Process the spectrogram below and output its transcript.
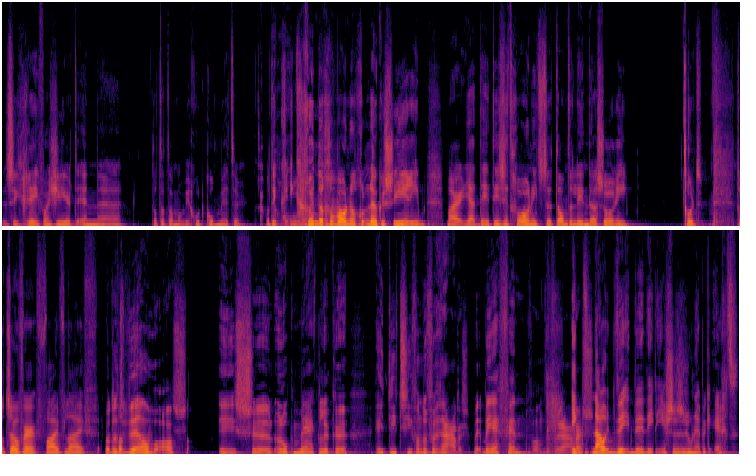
zich revancheert en uh, dat het allemaal weer goed komt met haar. Want ik, ik gunde gewoon een leuke serie. Maar ja, dit is het gewoon niet, tante Linda. Sorry. Goed, tot zover Five Live. Wat het wel was, is uh, een opmerkelijke editie van De Verraders. Ben jij fan van De Verraders? Ik, nou, de, de, de, eerste seizoen heb ik echt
